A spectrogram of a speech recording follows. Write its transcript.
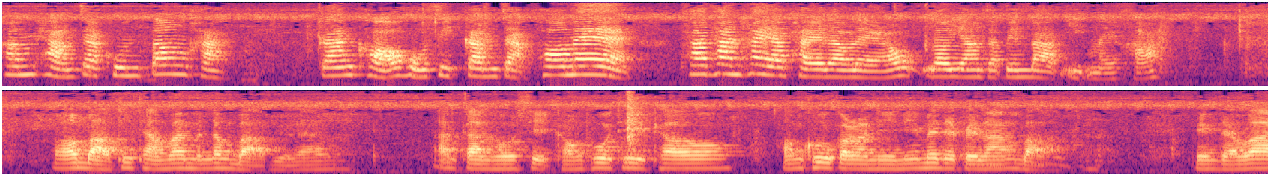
คำถามจากคุณต้องค่ะ การขอโหสิกรรมจากพ่อแม่ ถ้าท่านให้อภัยเราแล้ว เรายังจะเป็นบาปอีกไหมคะอ๋อบาปที่ทำไว้มันต้องบาปอยู่แล้ว อาการโหสิของผู้ที่เขาของคู่กรณีนี้ไม่ได้ไปล้างบาปเพียงแต่ว่า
